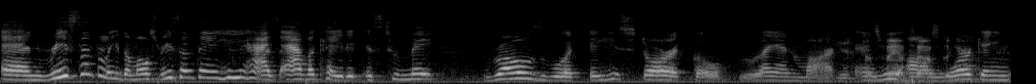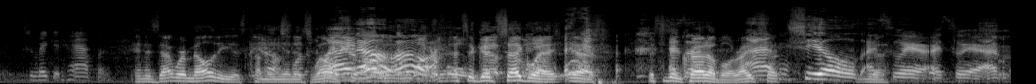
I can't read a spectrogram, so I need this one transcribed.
And recently, the most recent thing he has advocated is to make Rosewood a historical landmark. And That's we fantastic. are working to make it happen. And is that where Melody is coming Yes, in let's as well? bring I in know, our oh. wonderful That's a good guest segue. host. Yes. This is As a- incredible, right? I- So- chills, I swear, I swear. I'm,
